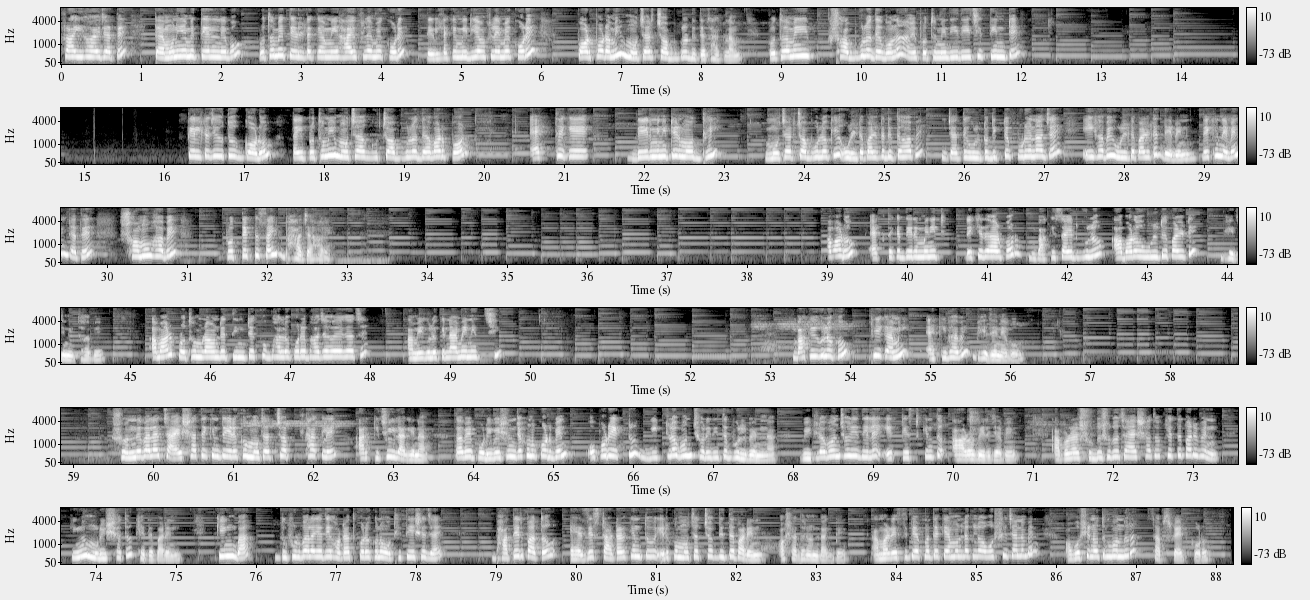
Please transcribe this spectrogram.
ফ্রাই হয় যাতে, তেমনই আমি তেল নেব। প্রথমে তেলটাকে আমি হাই ফ্লেমে করে, তেলটাকে মিডিয়াম ফ্লেমে করে, পরপর আমি মোচার চপগুলো দিতে থাকলাম। প্রথমেই সবগুলো দেবো না, আমি প্রথমে দিয়ে দিয়েছি তিনটে। তেলটা যেহেতু গরম, তাই প্রথমেই মোচা চপগুলো দেওয়ার পর এক থেকে দেড় মিনিটের মধ্যেই মোচার চপগুলোকে উল্টে পাল্টে দিতে হবে, যাতে উল্টো দিকটা পুড়ে না যায়। এইভাবে উল্টে পাল্টে দেবেন, দেখে নেবেন যাতে সমভাবে প্রত্যেকটা সাইড ভাজা হয়। আবারও এক থেকে দেড় মিনিট রেখে দেওয়ার পর বাকি সাইডগুলো আবারও উল্টে পাল্টে ভেজে নিতে হবে। আমার প্রথম রাউন্ডে তিনটে খুব ভালো করে ভাজা হয়ে গেছে। আমি এগুলোকে নামিয়ে নিচ্ছি। বাকিগুলোকেও ঠিক আমি একইভাবে ভেজে নেব। সন্ধেবেলা চায়ের সাথে কিন্তু এরকম মোচার চপ থাকলে আর কিছুই লাগে না। তবে পরিবেশন যখন করবেন, ওপরে একটু বিট লবণ ছড়িয়ে দিতে ভুলবেন না। বিট লবণ ছড়িয়ে দিলে এর টেস্ট কিন্তু আরও বেড়ে যাবে। আপনারা শুধু শুধু চায়ের সাথেও খেতে পারবেন কিংবা মুড়ির সাথেও খেতে পারেন। কিংবা দুপুরবেলা যদি হঠাৎ করে কোনো অতিথি এসে যায়, ভাতের পাতেও অ্যাজ এ স্টার্টার কিন্তু এরকম মোচার চপ দিতে পারেন, অসাধারণ লাগবে। আমার রেসিপি আপনাদের কেমন লাগল অবশ্যই জানাবেন। অবশ্যই নতুন বন্ধুরা সাবস্ক্রাইব করো।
